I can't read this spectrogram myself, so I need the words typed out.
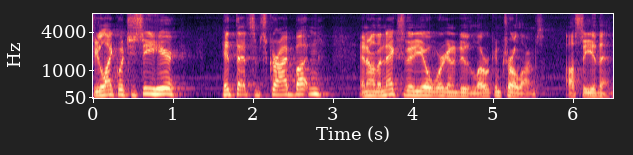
If you like what you see here, hit that subscribe button. And on the next video, we're gonna do the lower control arms. I'll see you then.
